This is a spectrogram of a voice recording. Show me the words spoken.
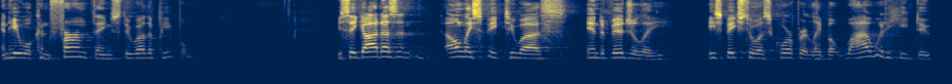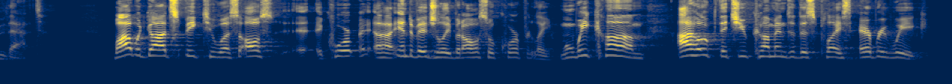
and He will confirm things through other people. You see, God doesn't only speak to us individually, He speaks to us corporately, but why would He do that? Why would God speak to us also, uh, uh, individually, but also corporately? When we come, I hope that you come into this place every week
